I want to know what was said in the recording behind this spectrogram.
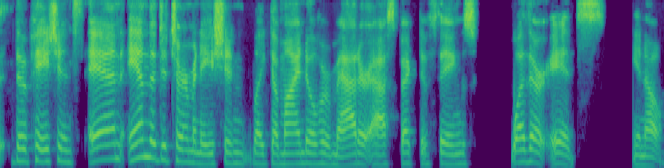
the patience and and the determination like the mind over matter aspect of things whether it's you know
